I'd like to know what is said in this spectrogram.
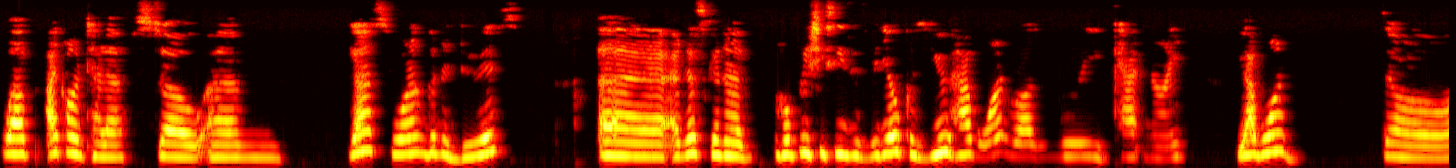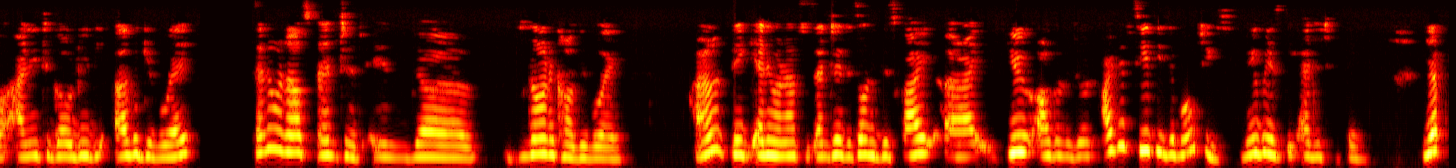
Well, I can't tell her, so, um, guess what I'm gonna do is, uh, I'm just gonna, hopefully she sees this video, cause you have one Raspberry Cat 9. You have one. So, I need to go do the other giveaway anyone else entered in the Nautica giveaway? I don't think anyone else has entered. It's only this guy. Alright, you are gonna join. I can see these emojis. Maybe it's the editing thing. Yep,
